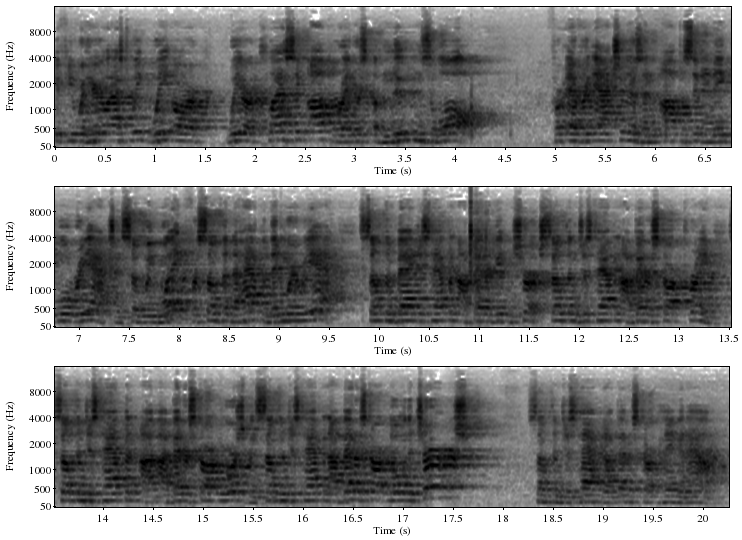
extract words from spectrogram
if you were here last week, we are, we are classic operators of Newton's law. For every action, there's an opposite and equal reaction. So we wait for something to happen, then we react. Something bad just happened, I better get in church. Something just happened, I better start praying. Something just happened, I, I better start worshiping. Something just happened, I better start going to church. Something just happened, I better start hanging out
